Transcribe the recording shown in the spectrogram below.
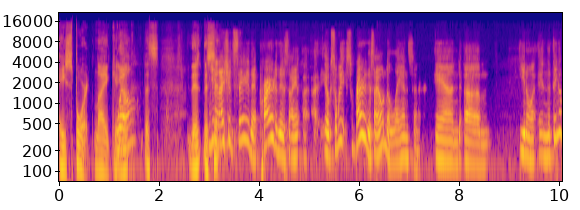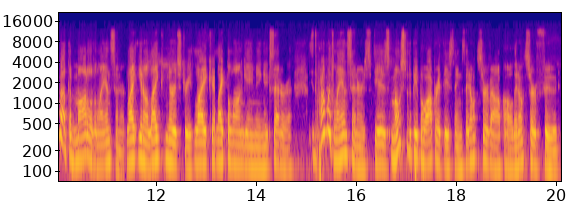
a sport. Like you know, Well- this, this, this yeah, I should say that prior to this, I, I I- so we so prior to this, I owned a land center, and um, you know, and the thing about the model of a land center, like you know, like Nerd Street, like like Belong Gaming, et cetera, the problem with land centers is most of the people who operate these things, they don't serve alcohol, they don't serve food.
